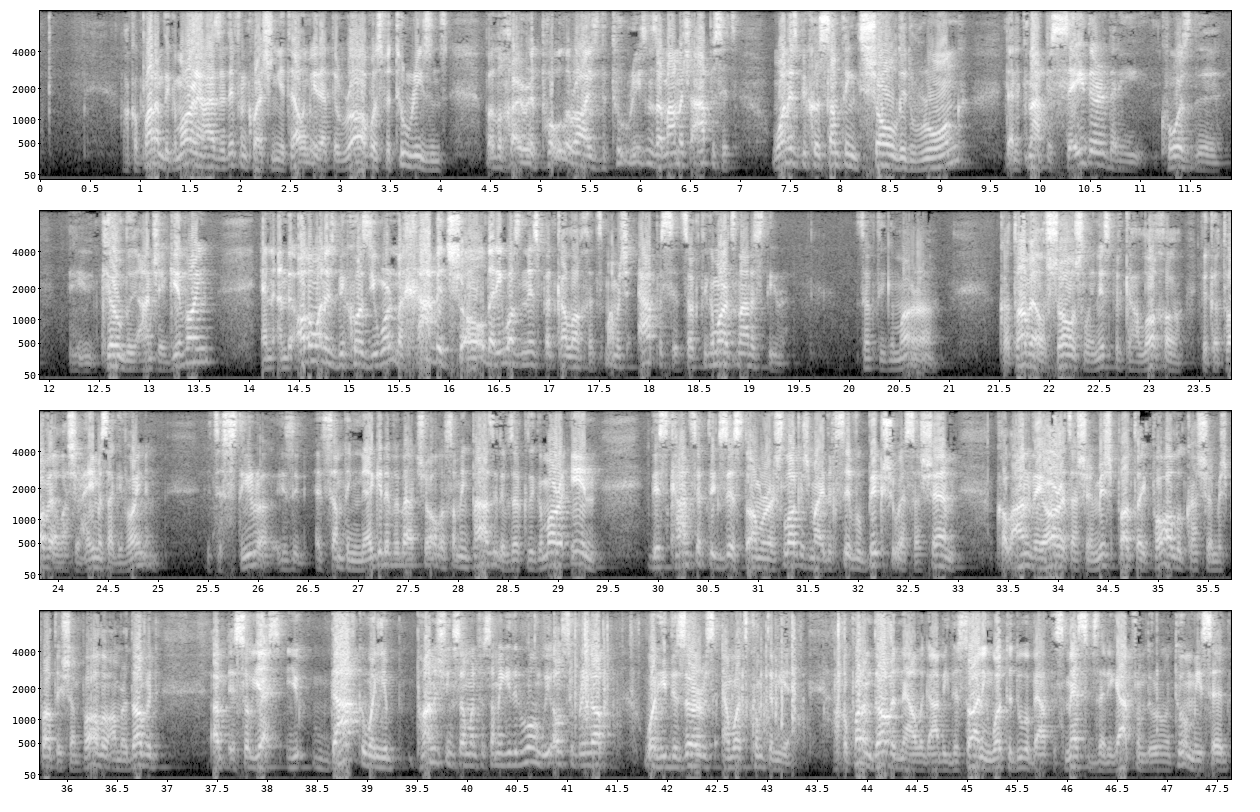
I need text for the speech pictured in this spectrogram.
Akapanim, the Gemara now has a different question. You're telling me that the Rav was for two reasons, but L'chaira polarized the two reasons are mamish opposites. One is because something Shaul did wrong, that it's not the Seder, that he caused the, he killed the Anshe Givoin, and, and the other one is because you weren't mechabit Shol that he wasn't nispet kalach. It's mamish opposite. The Gemara, it's not a stira. The Gemara, katav el Shaul shalei nispet kalacha, v'katav el asher heimes ha It's a stira. Is it it's something negative about Shol or something positive? The Gemara in this concept exists. Omer Shlokish Mai Dechsivu Bikshu Es Hashem Kol An Ve'aretz Asher Mishpatei Poalu Kasher Mishpatei Shem Poalu Omer David. Uh, so yes, you, Dafka, when you're punishing someone for something he did wrong, we also bring up what he deserves and what's come to me. Akapanim David now, Lagabi, deciding what to do about this message that he got from the Urim him, he said,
